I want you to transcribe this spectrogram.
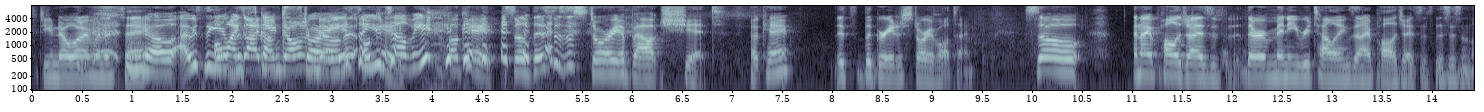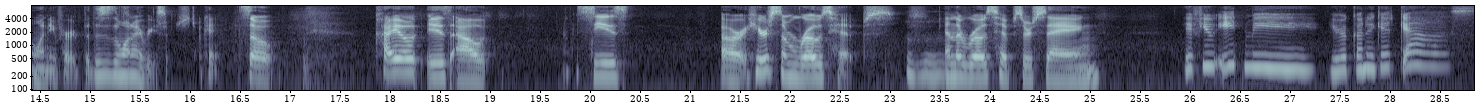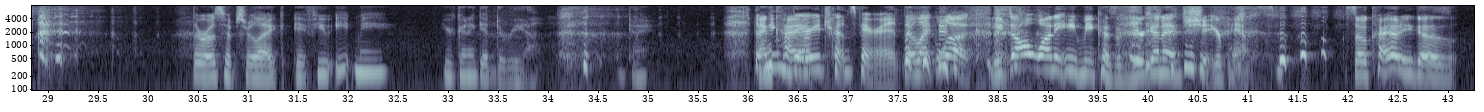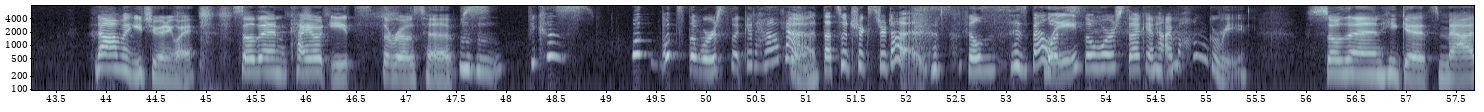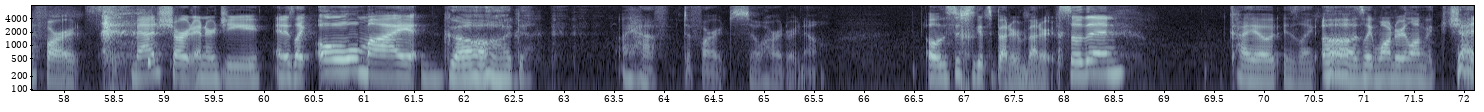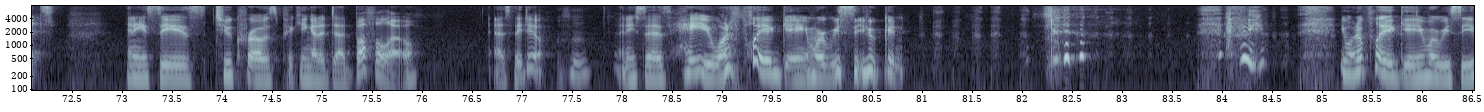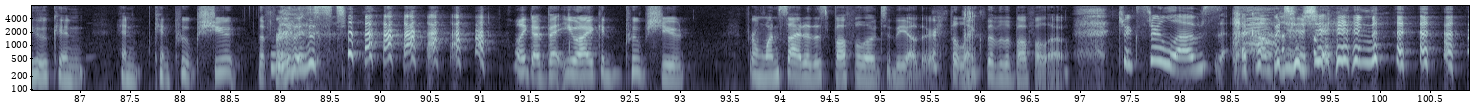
Do you know what I'm going to say? no, I was thinking Oh of my god, you skunk don't story. know this? So you tell me. okay, so this is a story about shit. Okay, it's the greatest story of all time. So, and I apologize if there are many retellings, and I apologize if this isn't the one you've heard, but this is the one I researched. Okay, so Coyote is out, sees, or hears some rose hips, mm-hmm. and the rose hips are saying, "If you eat me, you're gonna get gas." the rose hips are like, "If you eat me, you're gonna get diarrhea." Okay. They're And being Coyote- very transparent. they're like, look, you don't want to eat me because you're gonna shit your pants. So Coyote goes, no, I'm gonna eat you anyway. So then Coyote eats the rose hips mm-hmm. because what? What's the worst that could happen? yeah, that's what Trickster does. Fills his belly. What's the worst that can? I'm hungry. So then he gets mad farts, mad shart energy, and is like, "Oh my god, I have to fart so hard right now." Oh, this just gets better and better. So then, Coyote is like, "Oh," it's like wandering along like shit, and he sees two crows picking at a dead buffalo, as they do, mm-hmm. and he says, "Hey, you want to play a game where we see who can?" You want to play a game where we see who can can can poop shoot the furthest? like I bet you I could poop shoot from one side of this buffalo to the other, the length of the buffalo. Trickster loves a competition.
